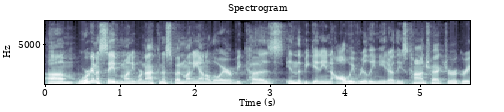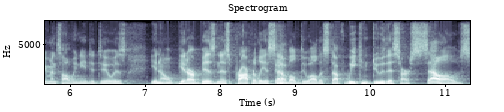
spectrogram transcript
Um, we're going to save money. We're not going to spend money on a lawyer because in the beginning, all we really need are these contractor agreements. All we need to do is, you know, get our business properly assembled, do all this stuff. We can do this ourselves.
